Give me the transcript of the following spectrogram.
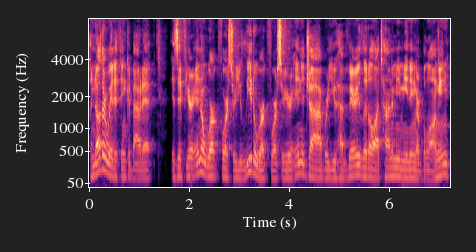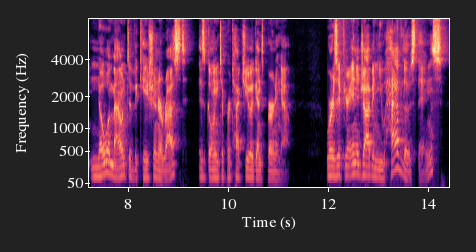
Another way to think about it is if you're in a workforce or you lead a workforce or you're in a job where you have very little autonomy, meaning, or belonging, no amount of vacation or rest is going to protect you against burning out. Whereas if you're in a job and you have those things,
